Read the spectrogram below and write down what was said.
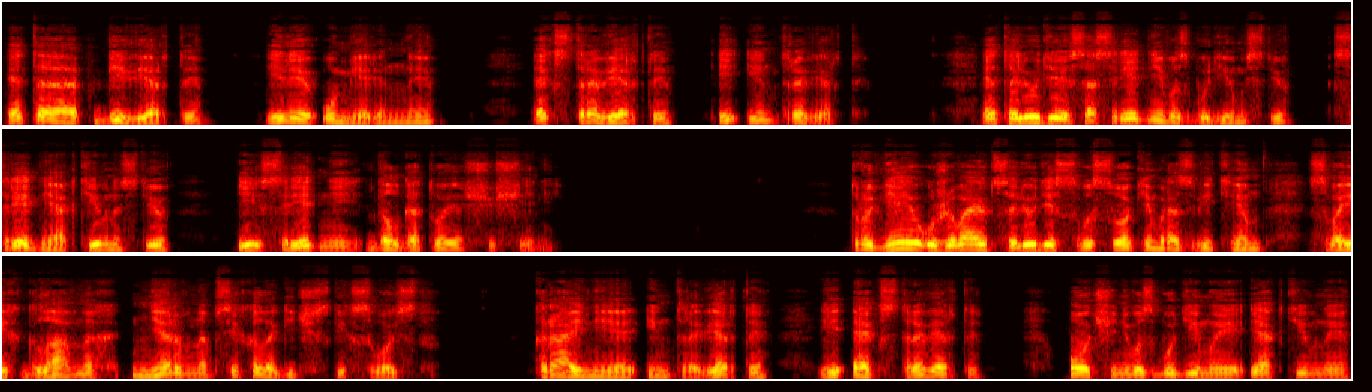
Это биверты или умеренные, экстраверты и интроверты. Это люди со средней возбудимостью, средней активностью и средней долготой ощущений. Труднее уживаются люди с высоким развитием своих главных нервно-психологических свойств. Крайние интроверты и экстраверты, очень возбудимые и активные,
